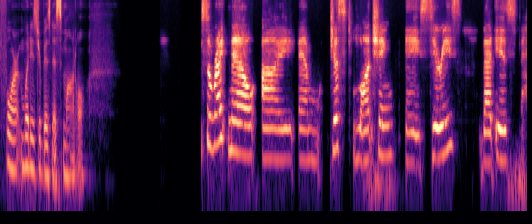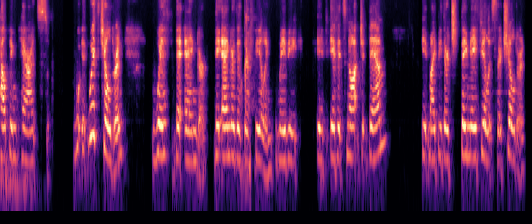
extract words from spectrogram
form what is your business model? So right now I am just launching a series that is helping parents w- with children with the anger, the anger that they're feeling. Maybe if, if it's not them, it might be their they may feel it's their children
